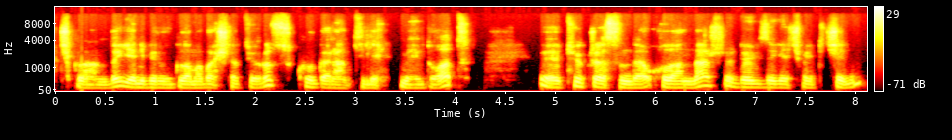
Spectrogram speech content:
açıklandı. Yeni bir uygulama başlatıyoruz. Kur garantili mevduat. E, Türk lirasında olanlar dövize geçmek için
